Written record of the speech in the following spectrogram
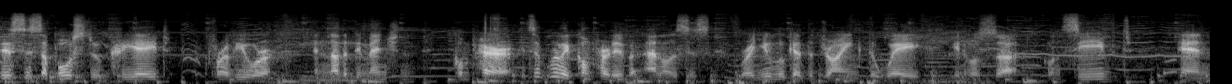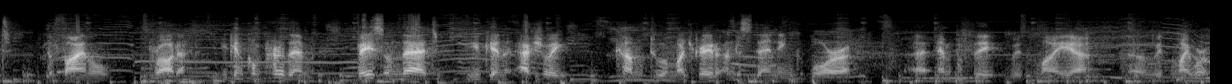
This is supposed to create for a viewer another dimension compare. It's a really comparative analysis where you look at the drawing the way it was uh, conceived and the final product. You can compare them. Based on that, you can actually come to a much greater understanding or uh, empathy with my uh, uh with my work.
